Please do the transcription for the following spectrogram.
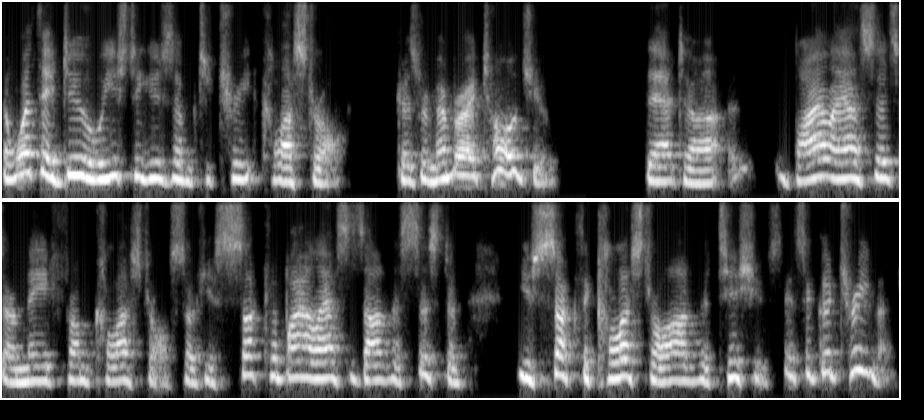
And what they do, we used to use them to treat cholesterol. Because remember, I told you that uh, bile acids are made from cholesterol. So if you suck the bile acids out of the system, you suck the cholesterol out of the tissues. It's a good treatment.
